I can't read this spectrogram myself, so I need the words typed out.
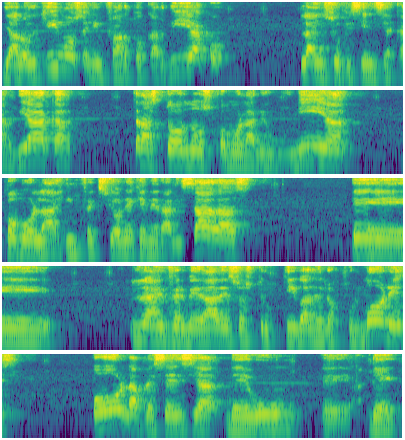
ya lo dijimos, el infarto cardíaco, la insuficiencia cardíaca, trastornos como la neumonía, como las infecciones generalizadas, eh, las enfermedades obstructivas de los pulmones o la presencia de un eh, de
